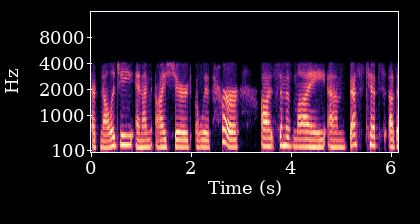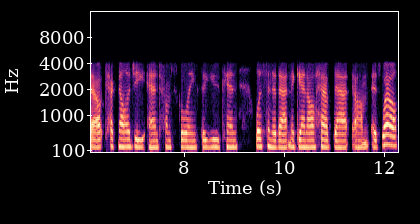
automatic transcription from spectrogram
Technology. And I'm, I shared with her uh, some of my um, best tips about technology and homeschooling so you can listen to that. And again, I'll have that um, as well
